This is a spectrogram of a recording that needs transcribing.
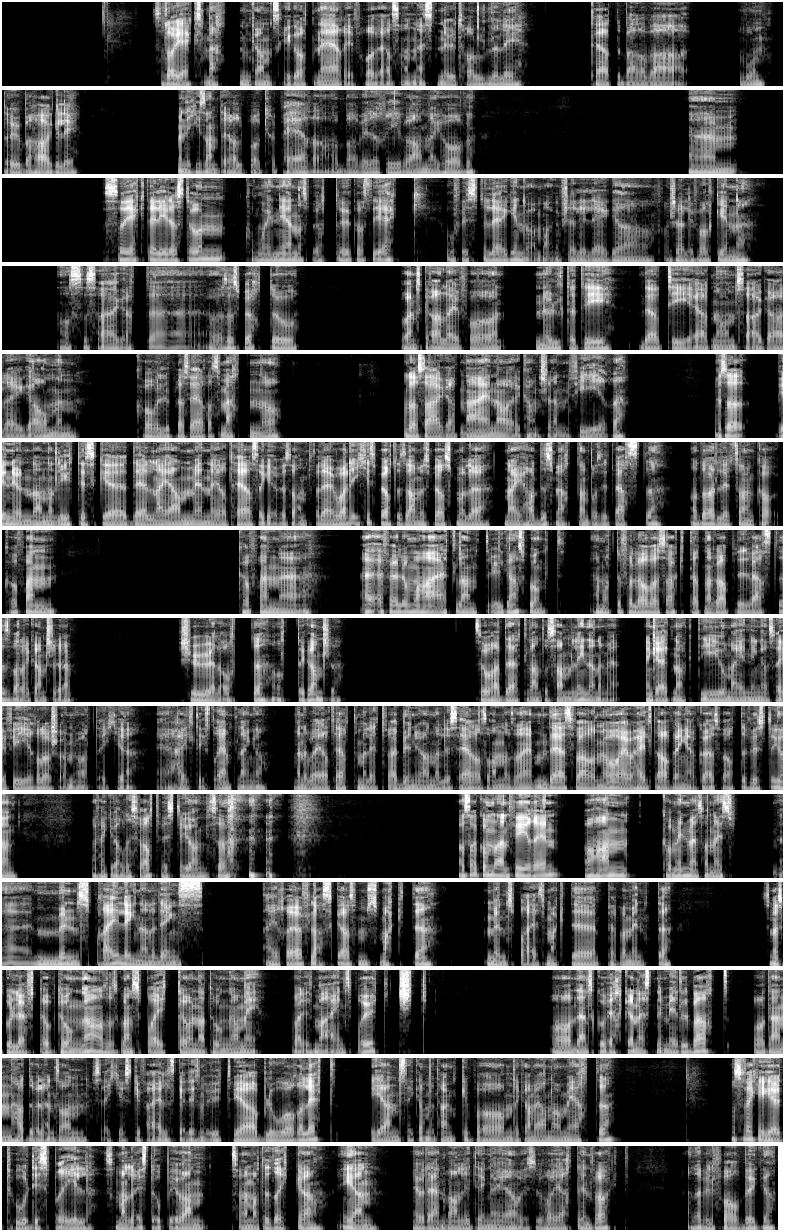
Så da gikk smerten ganske godt ned ifra å være sånn nesten utholdelig til at det bare var vondt og ubehagelig, men ikke sant, jeg holdt på å krepere og bare ville rive av meg hodet. Um, så gikk det en liten stund, kom hun inn igjen og spurte hvordan det gikk, hun første legen, det var mange forskjellige leger og forskjellige folk inne, og så sa jeg at uh, Og så spurte hun på en skala fra null til ti, der ti er at noen sager av deg armen, hvor vil du plassere smerten nå? Og da sa jeg at nei, nå er det kanskje en fire. Men så begynner jo den analytiske delen av hjernen min å irritere seg over sånt, for hun hadde ikke spurt det samme spørsmålet når jeg hadde smertene på sitt verste, og da er det litt sånn, hvorfor en en eh, jeg, jeg føler hun må ha et eller annet utgangspunkt. Jeg måtte få lov å ha sagt at når det var på ditt verste, så var det kanskje sju eller åtte, åtte kanskje. Så hun hadde et eller annet å sammenligne det med. Men greit nok, det gir jo mening å si fire, da skjønner hun at det ikke er helt ekstremt lenger. Men det bare irriterte meg litt, for jeg begynner jo å analysere sånn. Og men det jeg svarer nå, er jo helt avhengig av hva jeg svarte første gang. Jeg fikk jo aldri svart første gang, så Og så kom det en fyr inn, og han kom inn med sånn ei eh, munnspray-lignende dings, ei rød flaske som smakte munnspray, smakte peppermynte, som jeg skulle løfte opp tunga, og så skulle han sprøyte under tunga mi. Det var liksom bare én sprut, og den skulle virke nesten umiddelbart, og den hadde vel en sånn, hvis jeg ikke husker feil, skal liksom utvide blodåret litt, igjen sikkert med tanke på om det kan være noe med hjertet. Og så fikk jeg òg to Dispril som han løste opp i vann, som jeg måtte drikke. Igjen er jo det en vanlig ting å gjøre hvis du får hjerteinfarkt, eller vil forebygge.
